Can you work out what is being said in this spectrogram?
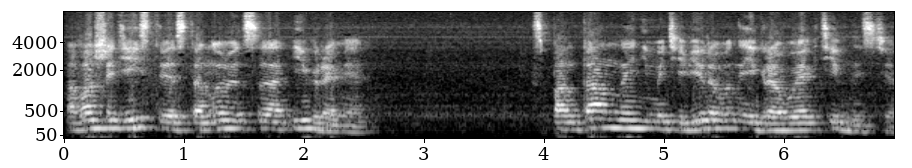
А ваши действия становятся играми, спонтанной, немотивированной игровой активностью.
